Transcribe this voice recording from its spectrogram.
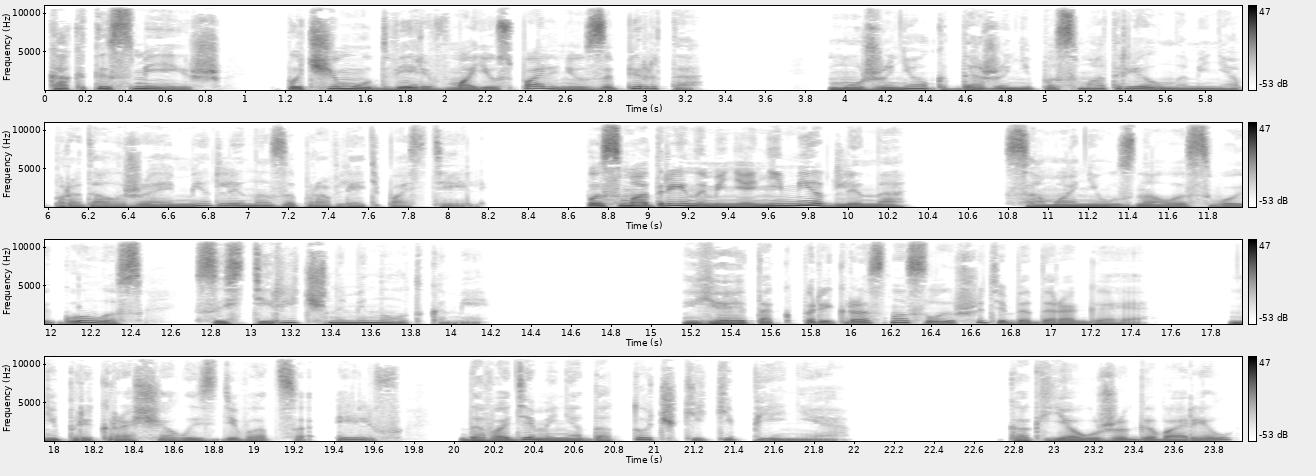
«Как ты смеешь? Почему дверь в мою спальню заперта?» Муженек даже не посмотрел на меня, продолжая медленно заправлять постель. «Посмотри на меня немедленно!» Сама не узнала свой голос с истеричными нотками. «Я и так прекрасно слышу тебя, дорогая», — не прекращал издеваться эльф, доводя меня до точки кипения. «Как я уже говорил,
